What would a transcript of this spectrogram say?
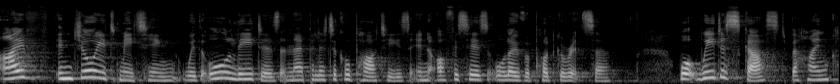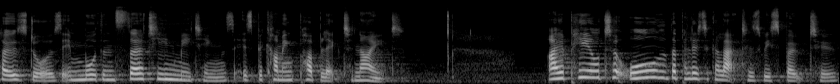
I've enjoyed meeting with all leaders and their political parties in offices all over Podgorica. What we discussed behind closed doors in more than 13 meetings is becoming public tonight. I appeal to all the political actors we spoke to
